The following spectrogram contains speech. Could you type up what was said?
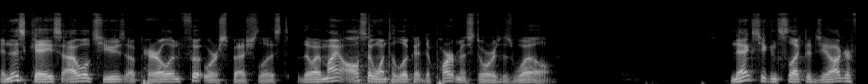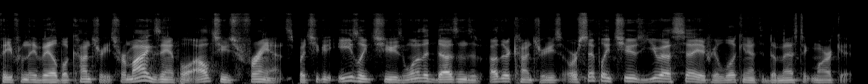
In this case, I will choose apparel and footwear specialist, though I might also want to look at department stores as well. Next, you can select a geography from the available countries. For my example, I'll choose France, but you could easily choose one of the dozens of other countries or simply choose USA if you're looking at the domestic market.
